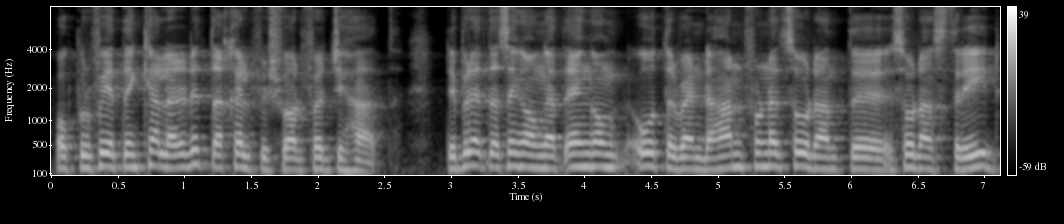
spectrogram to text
Och profeten kallade detta självförsvar för jihad. Det berättas en gång att en gång återvände han från ett sådant, eh, sådan strid.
